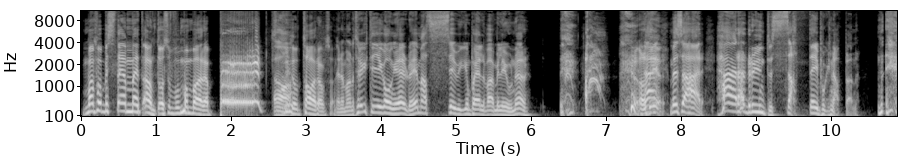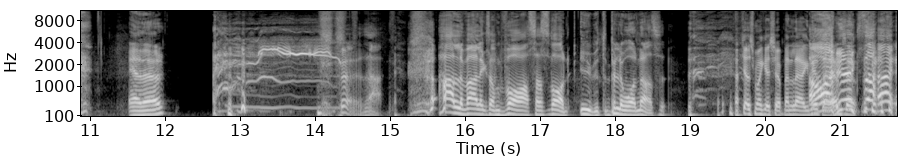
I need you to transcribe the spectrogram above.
Man får bestämma ett antal så får man bara Ja. liksom, ta dem så. Men om man har tryckt tio gånger, då är man sugen på 11 miljoner. Ja, Nej, det, men så här, här hade du ju inte satt dig på knappen. Eller? Halva liksom Vasastan utplånas. kanske man kan köpa en lägenhet Ja, där. exakt!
